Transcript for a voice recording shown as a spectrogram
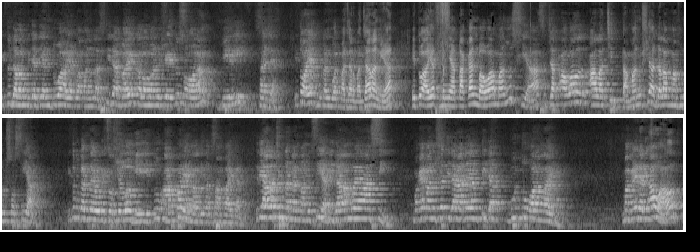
itu dalam kejadian 2 ayat 18. Tidak baik kalau manusia itu seorang diri saja. Itu ayat bukan buat pacar-pacaran ya. Itu ayat menyatakan bahwa manusia sejak awal Allah cipta, manusia adalah makhluk sosial. Itu bukan teori sosiologi, itu apa yang Alkitab sampaikan. Jadi Allah ciptakan manusia di dalam relasi. Makanya manusia tidak ada yang tidak butuh orang lain. Makanya dari awal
